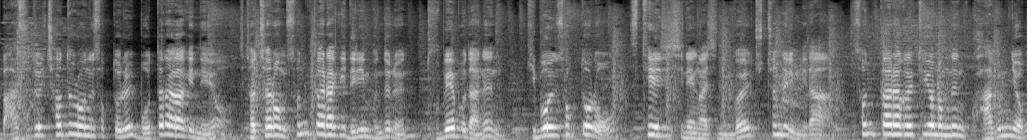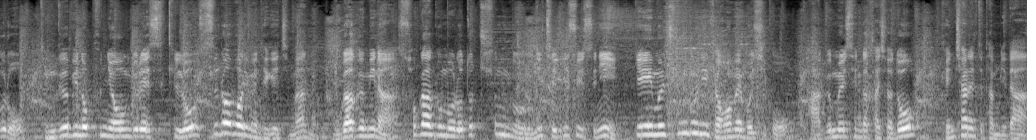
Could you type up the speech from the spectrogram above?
마수들 쳐들어오는 속도를 못 따라가겠네요. 저처럼 손가락이 느린 분들은 두 배보다는 기본 속도로 스테이지 진행하시는 걸 추천드립니다. 손가락을 뛰어넘는 과금력으로 등급이 높은 영웅들의 스킬로 쓸어버리면 되겠지만 무과금이나 소과금으로도 충분히 즐길 수 있으니 게임을 충분히 경험해 보시고 과금을 생각하셔도 괜찮을 듯 합니다.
